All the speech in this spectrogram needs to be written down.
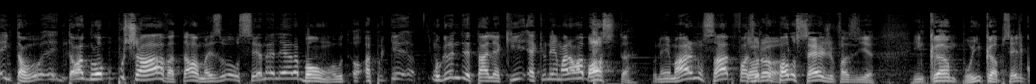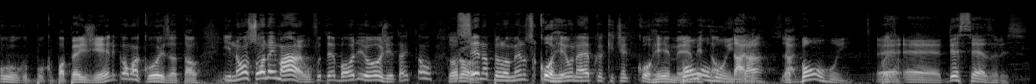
então, então a Globo puxava tal, mas o, o Senna ele era bom. O- porque o grande detalhe aqui é que o Neymar é uma bosta. O Neymar não sabe fazer Torou. o que o Paulo Sérgio fazia. Em campo, em campo. Se ele com, com- com papel higiênico é uma coisa tal. E não só o Neymar, o futebol de hoje. Tá? Então, Torou. o Senna pelo menos correu na época que tinha que correr mesmo. Bom ou ruim, Dale, tá? É bom ou ruim? É, é, De Césares.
